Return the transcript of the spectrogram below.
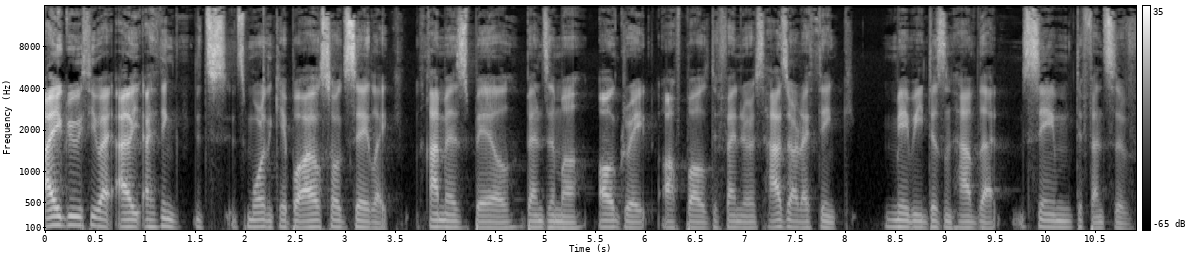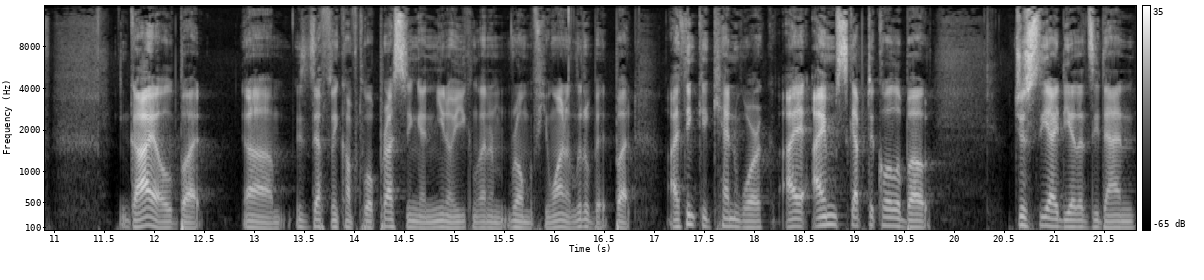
I agree with you. I, I, I think it's it's more than capable. I also would say like James, Bale, Benzema, all great off ball defenders. Hazard, I think maybe doesn't have that same defensive guile, but um, is definitely comfortable pressing, and you know you can let him roam if you want a little bit. But I think it can work. I I'm skeptical about just the idea that Zidane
